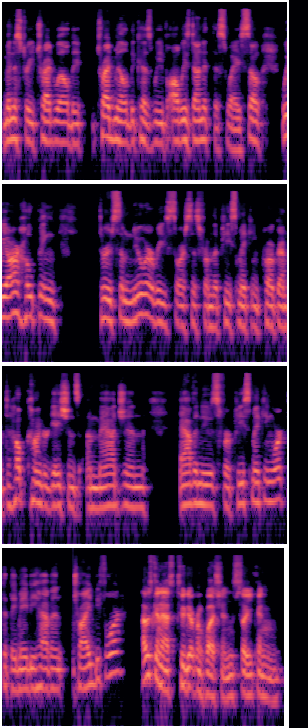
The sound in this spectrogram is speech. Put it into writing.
ministry treadmill, treadmill because we've always done it this way. So we are hoping through some newer resources from the peacemaking program to help congregations imagine avenues for peacemaking work that they maybe haven't tried before? I was going to ask two different questions, so you can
